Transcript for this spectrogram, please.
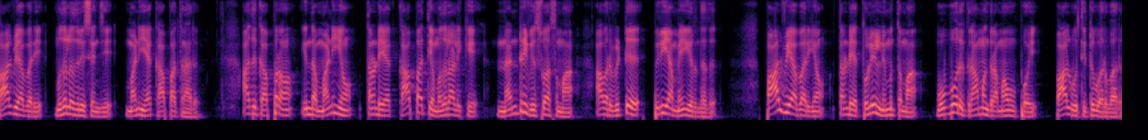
பால் வியாபாரி முதலுதவி செஞ்சு மணியை காப்பாற்றினார் அதுக்கப்புறம் இந்த மணியும் தன்னுடைய காப்பாற்றிய முதலாளிக்கு நன்றி விசுவாசமாக அவர் விட்டு பிரியாமே இருந்தது. பால் வியாபாரியும் தன்னுடைய தொழில் நிமித்தமாக ஒவ்வொரு கிராமம் கிராமமும் போய் பால் ஊற்றிட்டு வருவார்.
